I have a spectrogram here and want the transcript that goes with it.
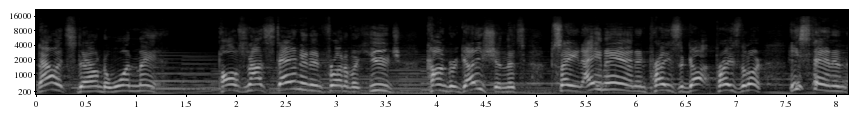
Now it's down to one man. Paul's not standing in front of a huge congregation that's saying amen and praise the God, praise the Lord. He's standing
